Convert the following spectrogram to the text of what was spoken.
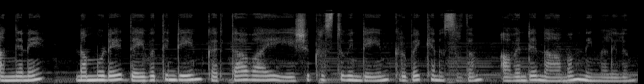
അങ്ങനെ നമ്മുടെ ദൈവത്തിന്റെയും കർത്താവായ യേശുക്രിസ്തുവിന്റെയും കൃപയ്ക്കനുസൃതം അവന്റെ നാമം നിങ്ങളിലും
